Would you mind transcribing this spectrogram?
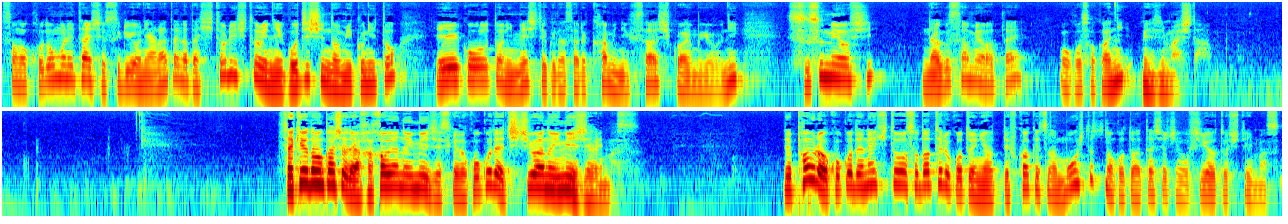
その子供に対してするようにあなた方一人一人にご自身の御国と栄光とに召してくださる神にふさわしく歩むように勧めをし慰めを与え厳かに命じました先ほどの箇所では母親のイメージですけどここでは父親のイメージでありますでパウロはここでね人を育てることによって不可欠なもう一つのことを私たちが教えようとしています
